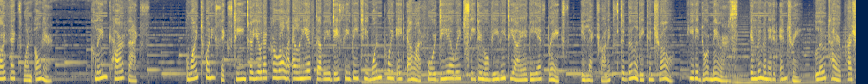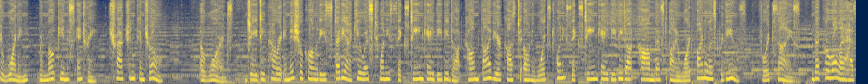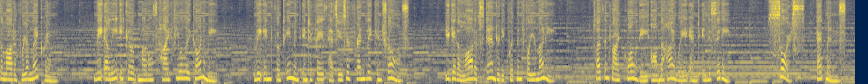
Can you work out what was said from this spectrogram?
Carfax One owner. Clean Carfax. White 2016 Toyota Corolla LE FWD CVT 1.8 Li4 DOHC Dual VVTi ABS brakes, electronic stability control, heated door mirrors, illuminated entry, low tire pressure warning, remote keyless entry, traction control. Awards, JD Power Initial Qualities Study IQS 2016 KBB.com 5-year cost to own awards 2016 KBB.com Best Buy Award finalist reviews for its size, the Corolla has a lot of rear legroom. The LE Eco model's high fuel economy. The infotainment interface has user-friendly controls. You get a lot of standard equipment for your money. Pleasant ride quality on the highway and in the city. Source, Edmunds.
